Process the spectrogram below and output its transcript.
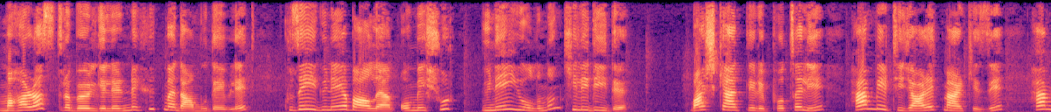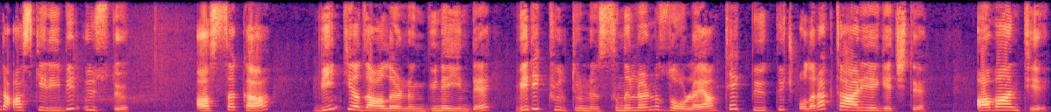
Maharashtra bölgelerine hükmeden bu devlet, kuzeyi güneye bağlayan o meşhur Güney yolunun kilidiydi. Başkentleri Potali hem bir ticaret merkezi hem de askeri bir üstü. Assaka, Vindhya dağlarının güneyinde Vedik kültürünün sınırlarını zorlayan tek büyük güç olarak tarihe geçti. Avanti,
